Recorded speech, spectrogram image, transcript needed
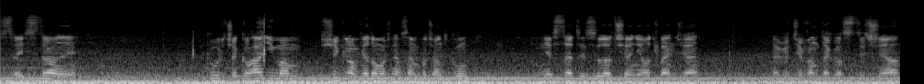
Z tej strony. Kurczę, kochani, mam przykrą wiadomość na samym początku. Niestety zlot się nie odbędzie tego 9 stycznia,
